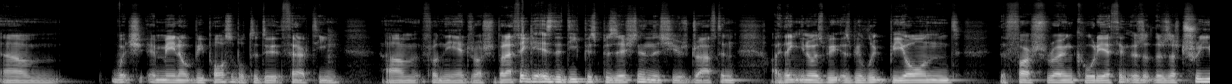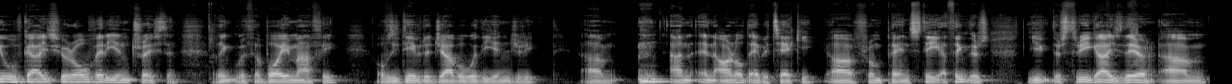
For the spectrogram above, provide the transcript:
um, which it may not be possible to do at 13 um, from the edge rusher. But I think it is the deepest position in this year's draft, and I think you know as we as we look beyond the first round, Corey, I think there's a, there's a trio of guys who are all very interesting. I think with Aboy Mafe, obviously David Ojabo with the injury. Um, and and Arnold Ebiketie uh, from Penn State. I think there's you, there's three guys there um,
